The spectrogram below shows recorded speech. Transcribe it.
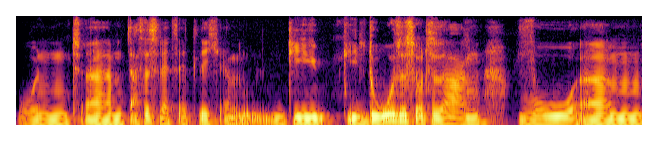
und ähm, das ist letztendlich ähm, die, die Dosis sozusagen, wo ähm,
